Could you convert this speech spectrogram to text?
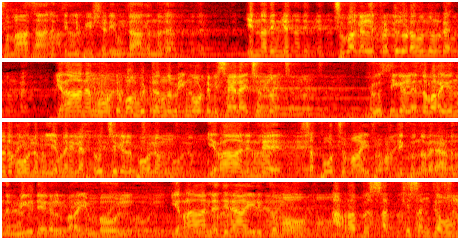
സമാധാനത്തിന് ഭീഷണി ഉണ്ടാകുന്നത്. ഇന്നതിന്റെ ചുവകൾ കെട്ടു തുടങ്ങുന്നുണ്ട്. ഇറാൻ അങ്ങോട്ട് ബോംബിട്ടെന്നും ഇങ്ങോട്ട് മിസൈൽ അയച്ചെന്നും ഹൂസികൾ എന്ന് പറയുന്നത് പോലും യമനിലെ ഹൂച്ചികൾ പോലും ഇറാനിന്റെ സപ്പോർട്ടുമായി പ്രവർത്തിക്കുന്നവരാണെന്ന് മീഡിയകൾ പറയുമ്പോൾ ഇറാനെതിരായിരിക്കുമോ അറബ് സഖ്യസംഘവും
